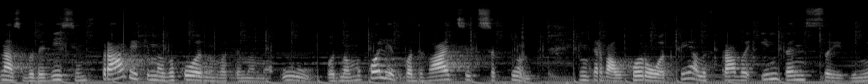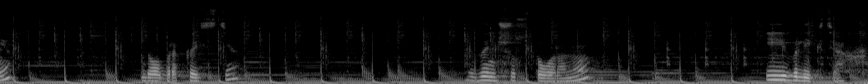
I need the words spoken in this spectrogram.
У нас буде 8 вправ, які ми виконуватимемо у одному колі по 20 секунд. Інтервал короткий, але вправи інтенсивні. Добре, кисті. В іншу сторону. І в ліктях.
